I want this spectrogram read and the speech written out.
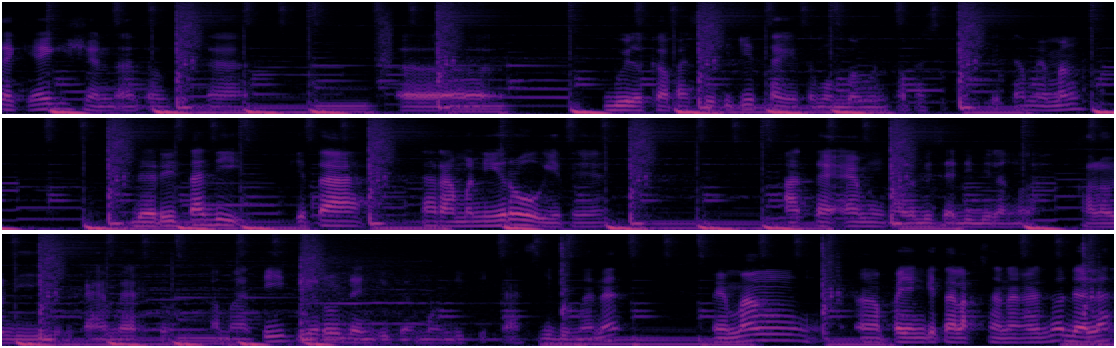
take action atau kita uh, build capacity kita gitu membangun kapasitas kita. Memang dari tadi kita cara meniru gitu ya. ATM kalau bisa dibilang lah. Kalau di KMR tuh amati tiru dan juga modifikasi di mana memang apa yang kita laksanakan itu adalah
